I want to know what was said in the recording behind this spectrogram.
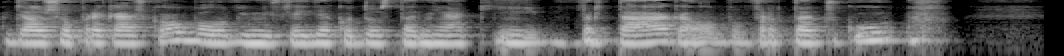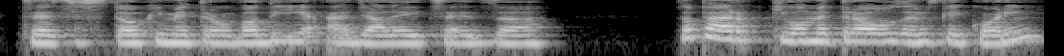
Ďalšou prekážkou bolo vymyslieť, ako dostať nejaký vrták alebo vrtačku cez stovky metrov vody a ďalej cez zo pár kilometrov zemskej kory.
